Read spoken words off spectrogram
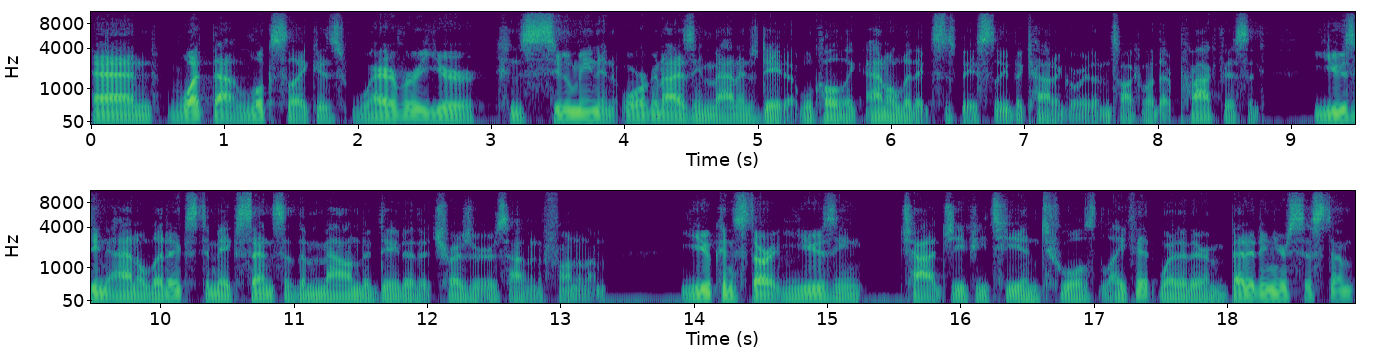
And what that looks like is wherever you're consuming and organizing managed data, we'll call it like analytics is basically the category that I'm talking about, that practice and using analytics to make sense of the mound of data that treasurers have in front of them. You can start using chat GPT and tools like it, whether they're embedded in your system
